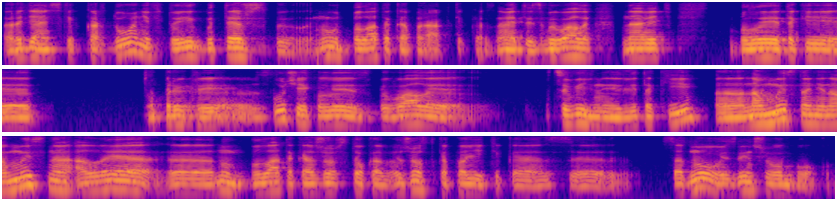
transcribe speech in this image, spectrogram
радянських кордонів, то їх би теж збили. Ну, от була така практика. Знаєте, збивали навіть були такі е, прикрі е, случаї, коли збивали цивільні літаки, навмисно, не навмисно, але е, ну, була така жорстока, жорстка політика з, з одного і з іншого боку.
